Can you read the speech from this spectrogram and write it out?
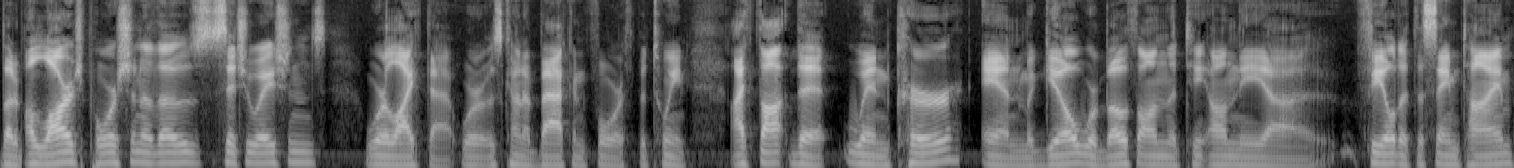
but a large portion of those situations were like that, where it was kind of back and forth between. I thought that when Kerr and McGill were both on the te- on the uh, field at the same time,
